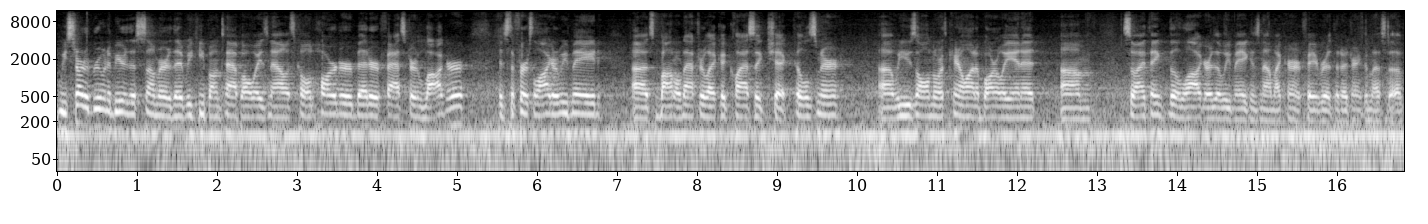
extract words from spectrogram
we started brewing a beer this summer that we keep on tap always now. It's called Harder, Better, Faster Lager. It's the first lager we've made. Uh, it's bottled after like a classic Czech Pilsner. Uh, we use all North Carolina barley in it. Um, so I think the lager that we make is now my current favorite that I drink the most of.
